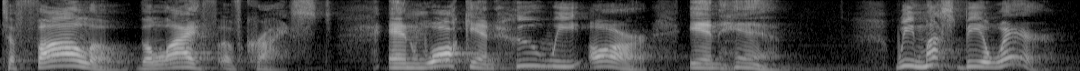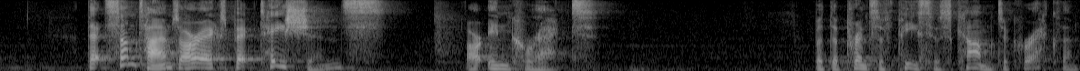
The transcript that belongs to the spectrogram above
to follow the life of Christ and walk in who we are in him, we must be aware that sometimes our expectations are incorrect. But the Prince of Peace has come to correct them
